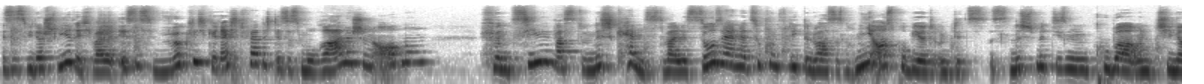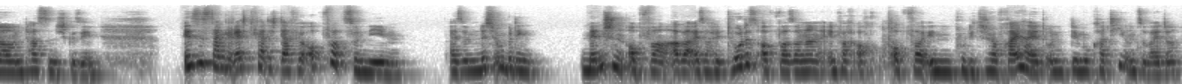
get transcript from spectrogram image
ist es wieder schwierig, weil ist es wirklich gerechtfertigt, ist es moralisch in Ordnung für ein Ziel, was du nicht kennst, weil es so sehr in der Zukunft liegt und du hast es noch nie ausprobiert und jetzt ist nicht mit diesem Kuba und China und hast du nicht gesehen. Ist es dann gerechtfertigt, dafür Opfer zu nehmen? Also nicht unbedingt Menschenopfer, aber also halt Todesopfer, sondern einfach auch Opfer in politischer Freiheit und Demokratie und so weiter.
